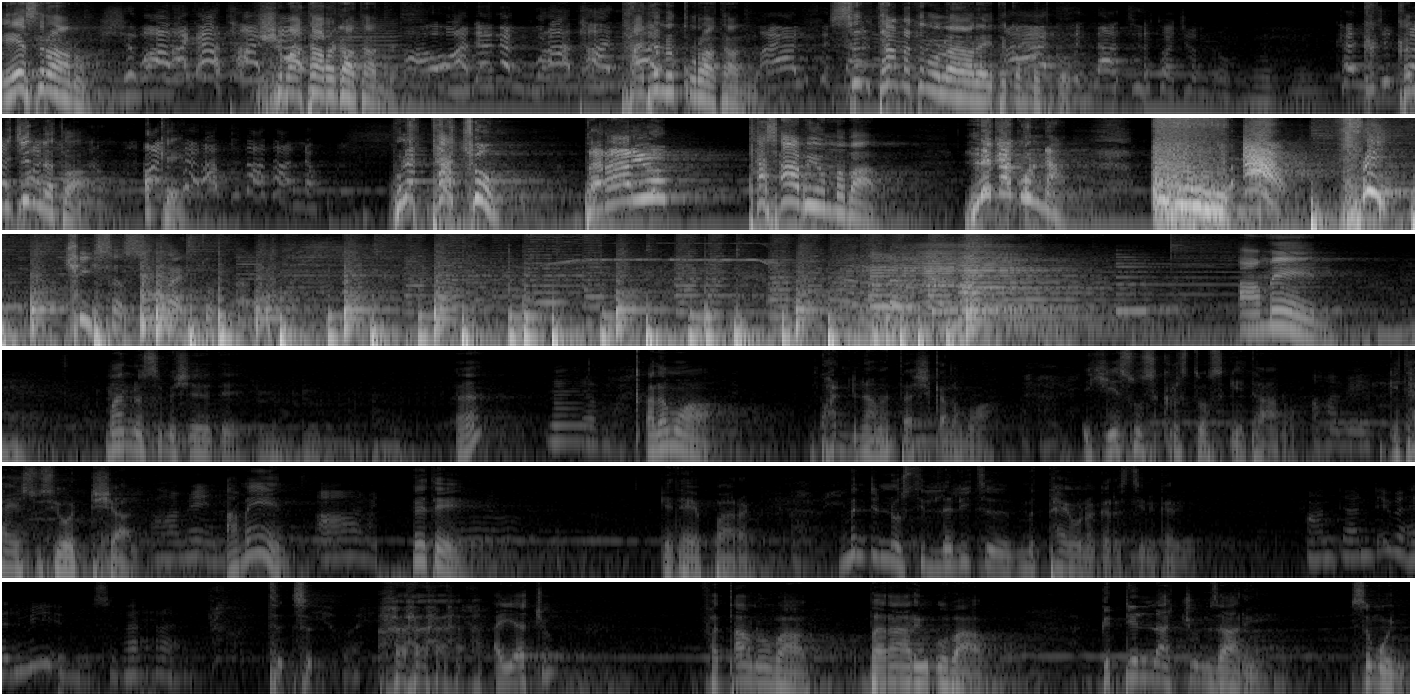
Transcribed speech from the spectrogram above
ይሄ ስራ ነው። ሽባ ታረጋታለህ፣ ታደነቁራታለህ። ስንት ዓመት ነው ላዩ ላይ የተቀመጥከው? ከልጅነቷ? Okay። ሁለታችሁም በራሪውም ተሳቢውም እባብ ልቀቁና free Jesus Christ of Nazareth አሜን። ማን ነው ስምሽ እህቴ? ቀለሟ እንኳን መጣሽ። ቀለሟ ኢየሱስ ክርስቶስ ጌታ ነው። ጌታ ኢየሱስ ይወድሻል። አሜን እህቴ ጌታ ይባረክ። ምንድን ነው እስቲ ሌሊት የምታየው ነገር እስቲ ንገሪኝ። አንዳንዴ በህልሜ ስበራ አያችሁ፣ ፈጣኑ እባብ፣ በራሪው እባብ ግድላችሁም። ዛሬ ስሙኝ፣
